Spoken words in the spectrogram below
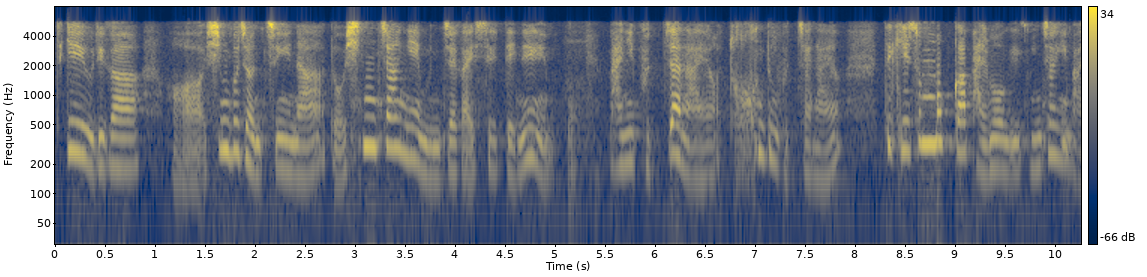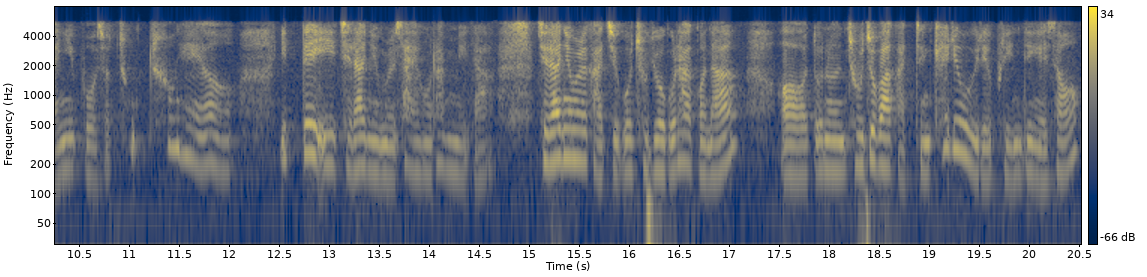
특히 우리가 어, 신부전증이나 또 신장에 문제가 있을 때는 많이 붓잖아요. 퉁퉁 붓잖아요. 특히 손목과 발목이 굉장히 많이 부어서 퉁퉁해요. 이때 이 제라늄을 사용을 합니다. 제라늄을 가지고 조격을 하거나 어, 또는 조조바 같은 캐리오 오일에 브랜딩해서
